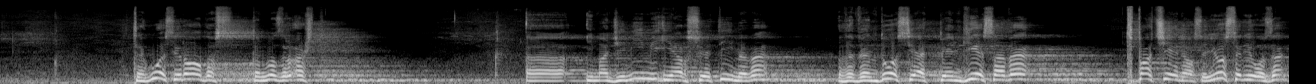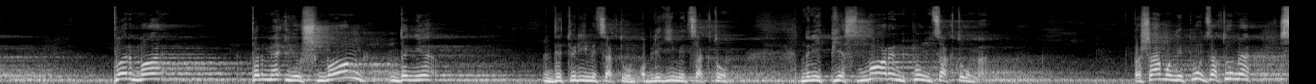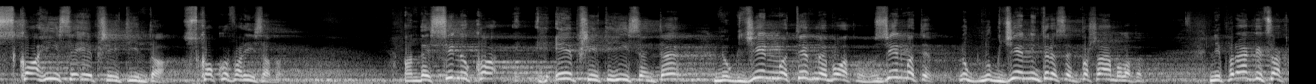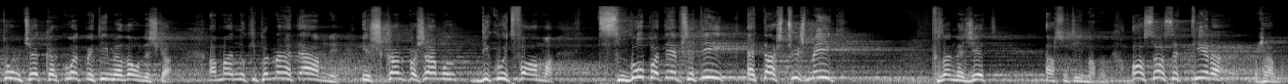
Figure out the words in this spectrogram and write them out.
Tregues i radhës të nderuar është e, imagjinimi i arsyetimeve dhe vendosja e pengesave të paqena ose jo serioze për më për me ju shmang ndonjë detyrimi t'caktum, obligimi t'caktum, ndonjë pjesëmarrje n'punë t'caktume. Për shembull, një punë t'caktume s'ka hise epshi i tij n'ta. S'ka kurrfarë hise, po. Andaj si nuk ka epshi i tij hise n'te, nuk gjen motiv me bo at punë. S'gjen motiv, nuk nuk gjen interesim. Për shembull, apo një projekt i caktum që kërkohet prej tij me dhon diçka, ama nuk i përmendet emni. I shkon për shembull dikujt fama. S'ngopet epshi i tij e tash qysh me ik. Fillon me gjet arsyetime, apo. Ose ose të tjera, për shembull,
